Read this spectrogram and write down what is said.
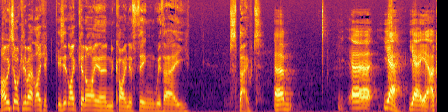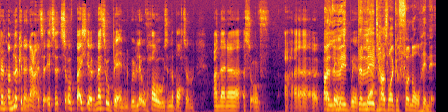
Are we talking about like a? Is it like an iron kind of thing with a spout? Um, uh, yeah, yeah, yeah. I can, I'm looking at it now. It's a, it's a sort of basically a metal bin with little holes in the bottom, and then a, a sort of uh, a Oh, the lid. with- the yeah, lid has like a funnel in it.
